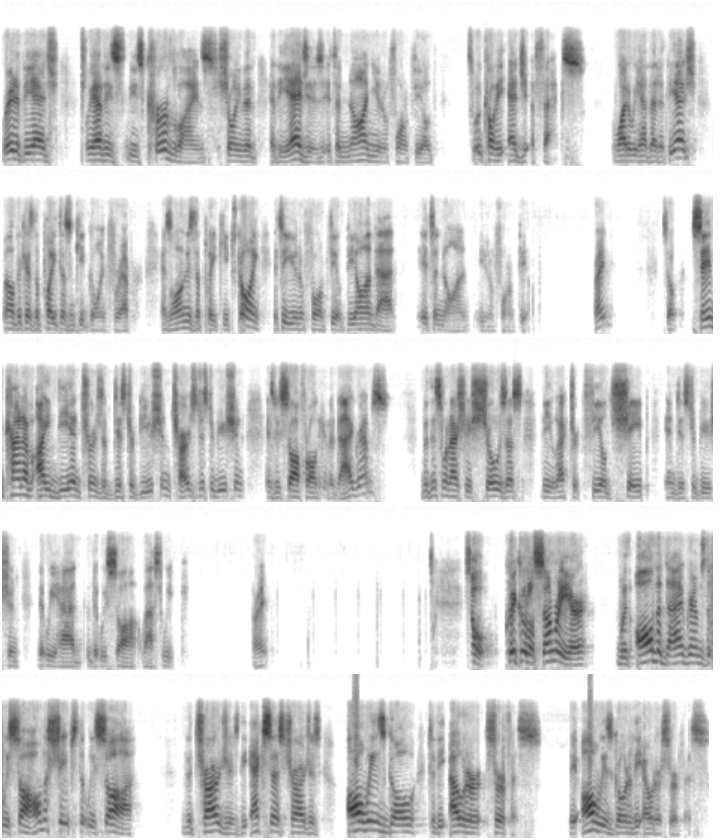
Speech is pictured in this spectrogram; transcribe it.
right at the edge, we have these, these curved lines showing that at the edges, it's a non-uniform field. It's what we call the edge effects. Why do we have that at the edge? Well, because the plate doesn't keep going forever. As long as the plate keeps going, it's a uniform field. Beyond that, it's a non-uniform field, right? So same kind of idea in terms of distribution, charge distribution, as we saw for all the other diagrams. But this one actually shows us the electric field shape and distribution that we had, that we saw last week, all right? So quick little summary here. With all the diagrams that we saw, all the shapes that we saw, the charges, the excess charges, always go to the outer surface. They always go to the outer surface.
